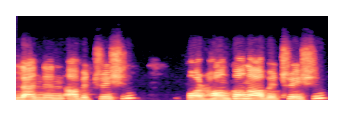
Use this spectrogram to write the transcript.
London Arbitration, for Hong Kong Arbitration.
